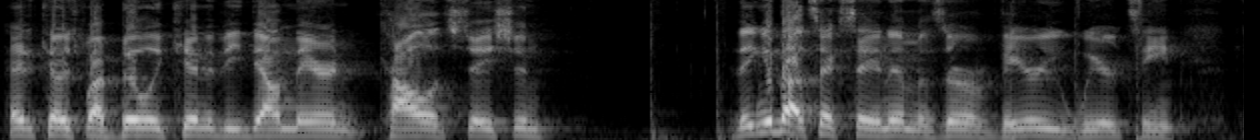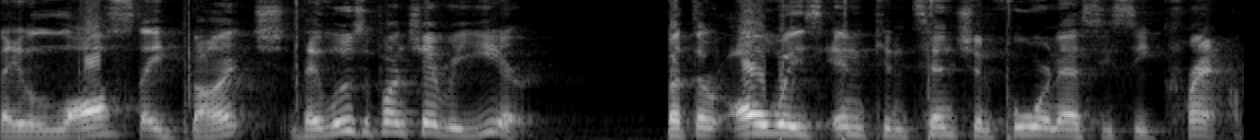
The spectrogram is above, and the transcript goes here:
head coached by Billy Kennedy down there in College Station. The thing about Texas A&M is they're a very weird team. They lost a bunch. They lose a bunch every year but they're always in contention for an SEC crown.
